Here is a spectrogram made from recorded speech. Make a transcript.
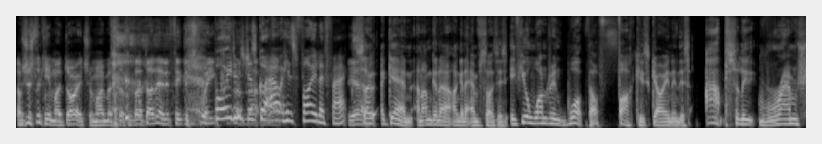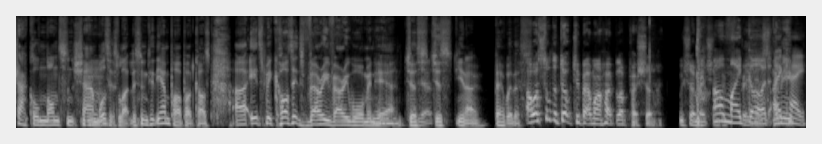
I was just looking at my diary to remind myself if I've done anything this week. Boyd has I'm just that got out his Filofax. Yeah. So again, and I'm gonna I'm gonna emphasize this. If you're wondering what the fuck is going in this absolute ramshackle nonsense shambles, Hmm. it's like listening to the Empire podcast. Uh, it's because it's very very warm in here. Just Hmm. Yes. just you know, bear with us. Oh, I saw the doctor about my high blood pressure, which I mentioned. Oh my previous- god. I mean- Okay.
